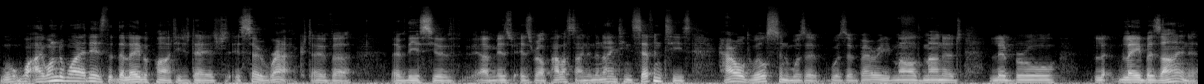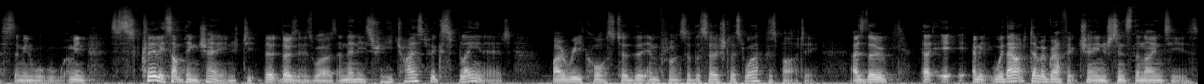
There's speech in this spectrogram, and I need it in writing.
well, I wonder why it is that the Labour Party today is, is so racked over over the issue of um, Israel Palestine. In the 1970s, Harold Wilson was a was a very mild mannered liberal L- Labour Zionist. I mean, I mean, clearly something changed. Th- those are his words, and then he he tries to explain it by recourse to the influence of the Socialist Workers' Party, as though, uh, it, I mean, without demographic change since the 90s,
